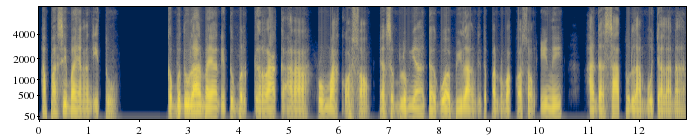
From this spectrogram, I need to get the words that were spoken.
Apa sih bayangan itu? Kebetulan bayangan itu bergerak ke arah rumah kosong yang sebelumnya ada gua bilang di depan rumah kosong ini ada satu lampu jalanan.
